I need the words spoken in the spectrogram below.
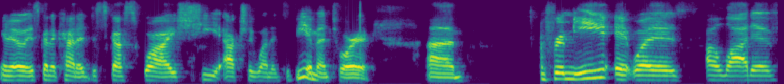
you know is going to kind of discuss why she actually wanted to be a mentor um, for me, it was a lot of,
